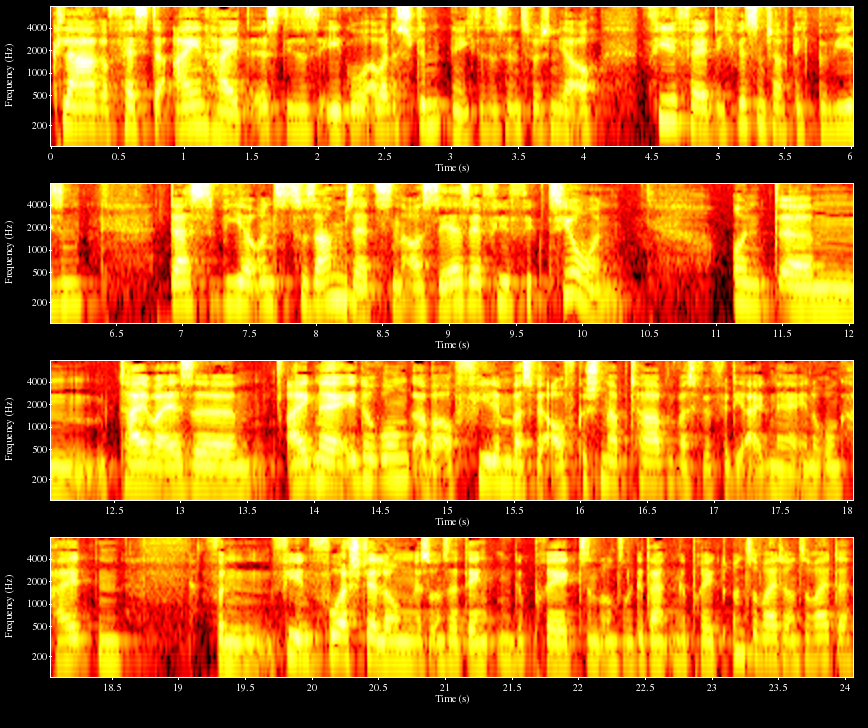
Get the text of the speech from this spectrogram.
klare, feste Einheit ist, dieses Ego. Aber das stimmt nicht. Das ist inzwischen ja auch vielfältig wissenschaftlich bewiesen, dass wir uns zusammensetzen aus sehr, sehr viel Fiktion und ähm, teilweise eigener Erinnerung, aber auch vielem, was wir aufgeschnappt haben, was wir für die eigene Erinnerung halten von vielen Vorstellungen ist unser Denken geprägt, sind unsere Gedanken geprägt und so weiter und so weiter.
